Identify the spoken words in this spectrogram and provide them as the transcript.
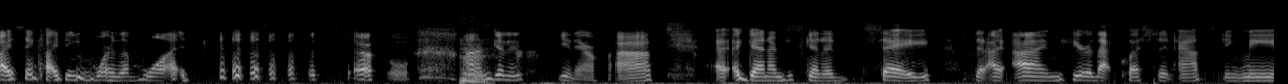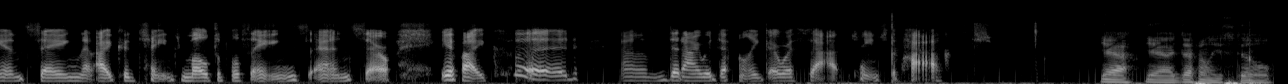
I think I need more than one. so I'm gonna, you know, uh, again, I'm just gonna say that I I'm here that question asking me and saying that I could change multiple things, and so if I could, um, then I would definitely go with that. Change the past. Yeah, yeah, I definitely still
